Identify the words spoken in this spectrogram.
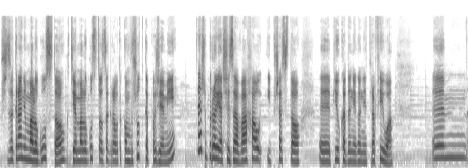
przy zagraniu Malogusto, gdzie Malogusto zagrał taką wrzutkę po ziemi, też Broja się zawahał i przez to y, piłka do niego nie trafiła. Ym,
